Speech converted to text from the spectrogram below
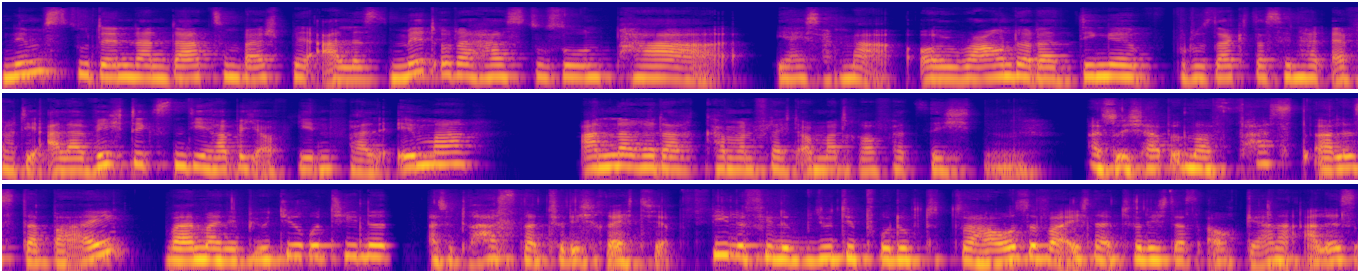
Nimmst du denn dann da zum Beispiel alles mit oder hast du so ein paar, ja, ich sag mal, Allrounder oder Dinge, wo du sagst, das sind halt einfach die allerwichtigsten, die habe ich auf jeden Fall immer. Andere, da kann man vielleicht auch mal drauf verzichten. Also ich habe immer fast alles dabei, weil meine Beauty-Routine, also du hast natürlich recht, ich habe viele, viele Beauty-Produkte zu Hause, weil ich natürlich das auch gerne alles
